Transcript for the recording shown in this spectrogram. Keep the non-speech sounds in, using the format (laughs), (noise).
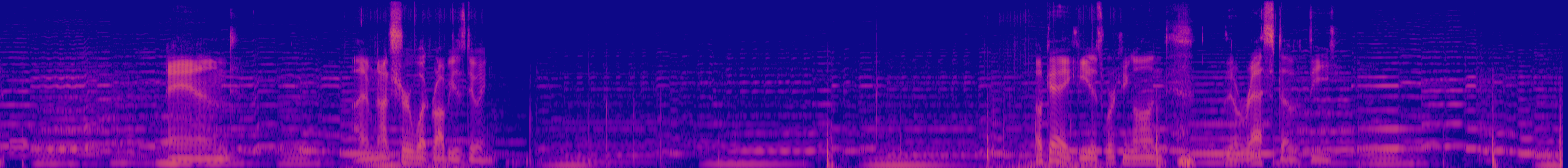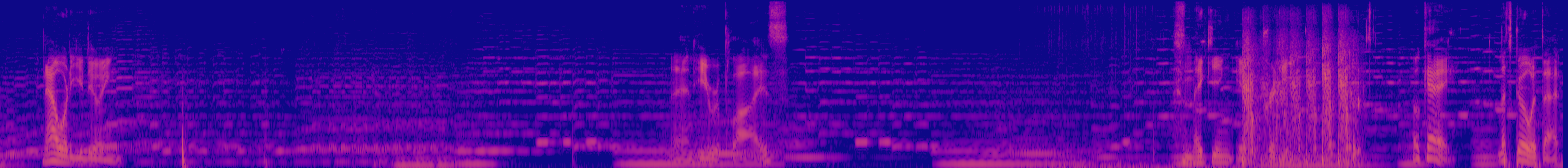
And I'm not sure what Robbie is doing. Okay, he is working on (laughs) the rest of the... Now what are you doing? And he replies, (laughs) Making it pretty. Okay, let's go with that.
